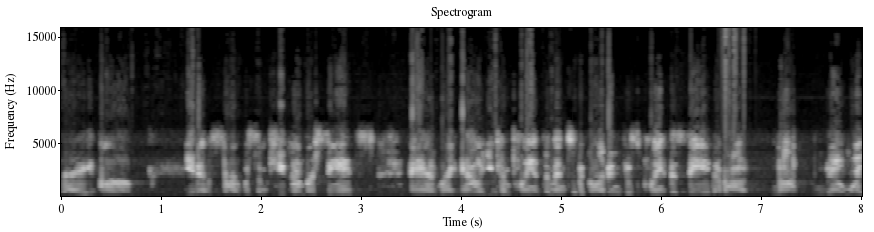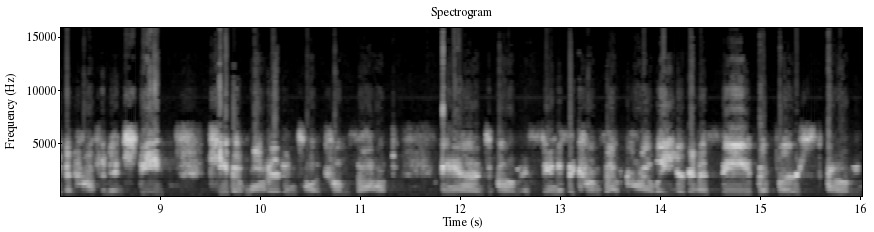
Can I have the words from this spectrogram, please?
say, um, you know, start with some cucumber seeds. And right now you can plant them into the garden. Just plant the seed about not no more than half an inch deep. Keep it watered until it comes up. And um, as soon as it comes up, Kylie, you're going to see the first. Um,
